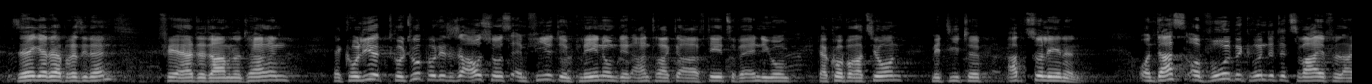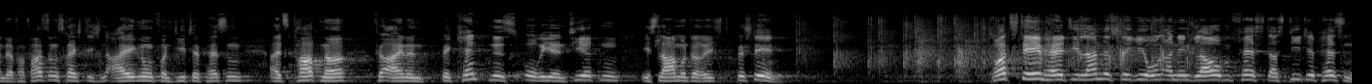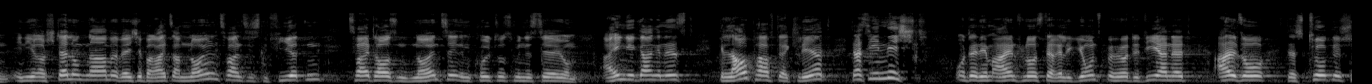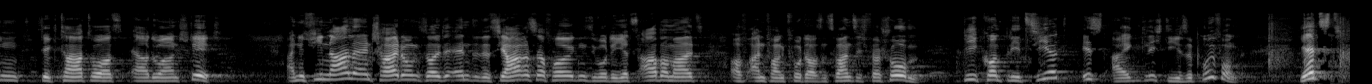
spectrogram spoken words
Sehr geehrter Herr Präsident, verehrte Damen und Herren! Der Kulturpolitische Ausschuss empfiehlt dem Plenum, den Antrag der AfD zur Beendigung der Kooperation mit DITIB abzulehnen. Und das, obwohl begründete Zweifel an der verfassungsrechtlichen Eignung von DITIB Hessen als Partner für einen bekenntnisorientierten Islamunterricht bestehen. Trotzdem hält die Landesregierung an dem Glauben fest, dass DITIB Hessen in ihrer Stellungnahme, welche bereits am 29.04.2019 im Kultusministerium eingegangen ist, glaubhaft erklärt, dass sie nicht unter dem Einfluss der Religionsbehörde Diyanet, also des türkischen Diktators Erdogan, steht. Eine finale Entscheidung sollte Ende des Jahres erfolgen. Sie wurde jetzt abermals auf Anfang 2020 verschoben. Wie kompliziert ist eigentlich diese Prüfung? Jetzt,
